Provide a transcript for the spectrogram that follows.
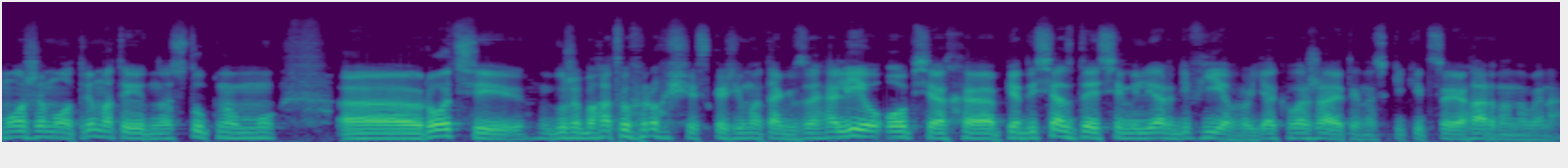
Можемо отримати в наступному е, році дуже багато грошей, скажімо так. Взагалі, обсяг е, 50 здається мільярдів євро. Як вважаєте, наскільки це гарна новина?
